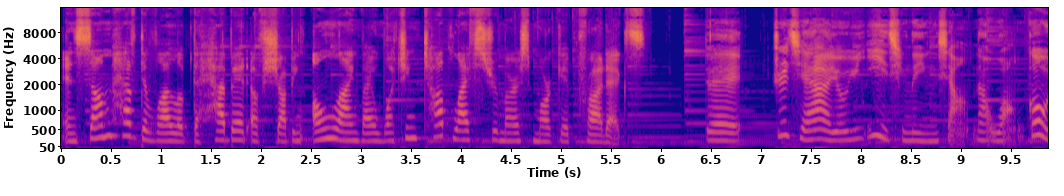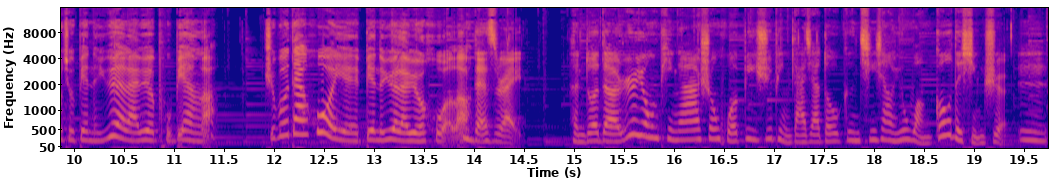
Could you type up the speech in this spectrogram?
and some have developed the habit of shopping online by watching top live streamers market products. 对，之前啊，由于疫情的影响，那网购就变得越来越普遍了，直播带货也变得越来越火了。That's right，很多的日用品啊、生活必需品，大家都更倾向于网购的形式。嗯，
